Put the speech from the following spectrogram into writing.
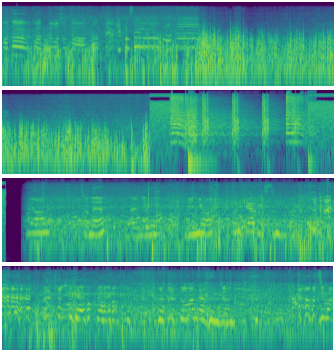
바다 가운데 와서 다 앉아 괴롭혀요. 도망가는 중. 따라오지 마.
